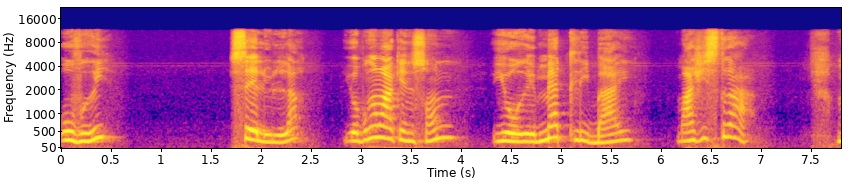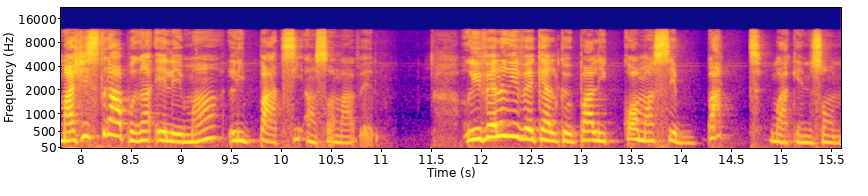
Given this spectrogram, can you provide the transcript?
ouvri cellule là, yo prend Mackinson, yo remet li bay magistrat. Magistrat prend élément, li parti ensemble avec. Rive rive quelque part, li commence battre Mackinson.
